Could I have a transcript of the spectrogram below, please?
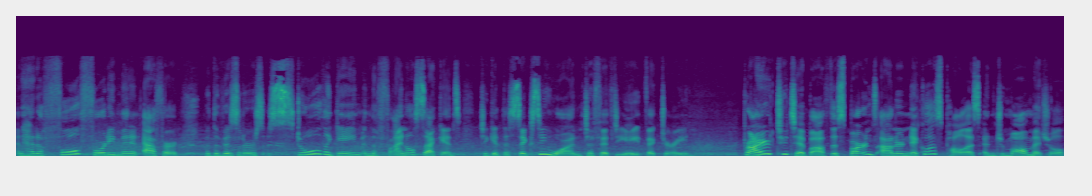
and had a full 40-minute effort, but the visitors stole the game in the final seconds to get the 61-58 victory. Prior to tip-off, the Spartans honored Nicholas Paulos and Jamal Mitchell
